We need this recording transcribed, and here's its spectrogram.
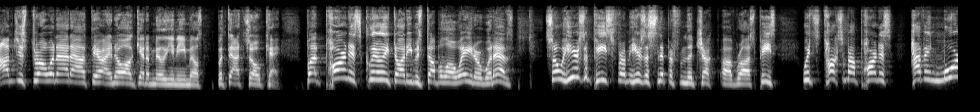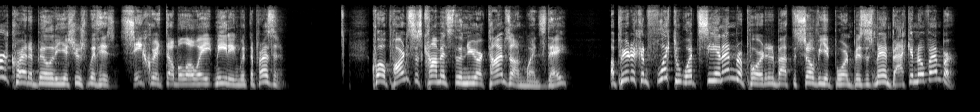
I'm just throwing that out there. I know I'll get a million emails, but that's okay. But Parnas clearly thought he was 008 or whatever. So here's a piece from here's a snippet from the Chuck uh, Ross piece, which talks about Parnas having more credibility issues with his secret 008 meeting with the president. Quote, Parnas' comments to the New York Times on Wednesday appear to conflict with what CNN reported about the Soviet born businessman back in November.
